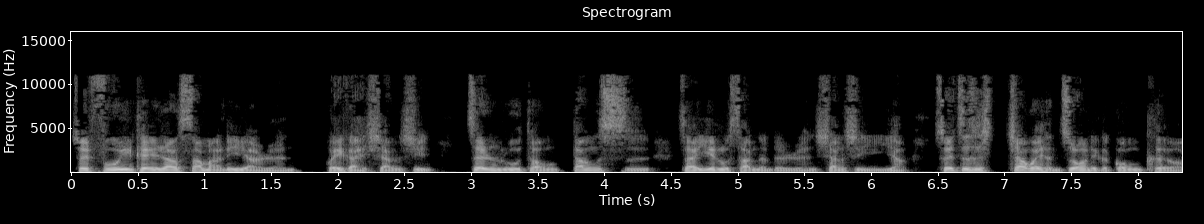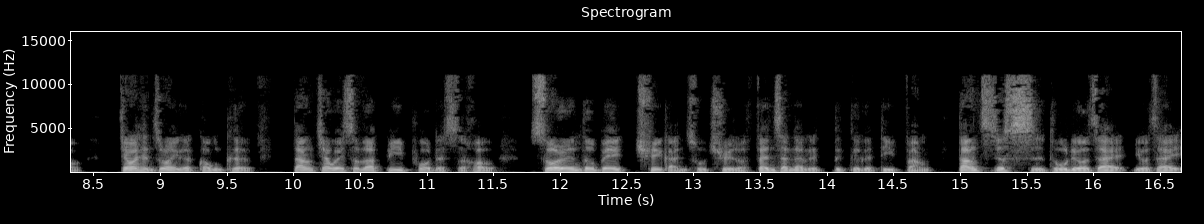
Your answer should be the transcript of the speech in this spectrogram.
所以福音可以让撒玛利亚人悔改相信，正如同当时在耶路撒冷的人相信一样。所以这是教会很重要的一个功课哦。教会很重要的一个功课，当教会受到逼迫的时候，所有人都被驱赶出去了，分散那个各个地方。当就使徒留在留在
